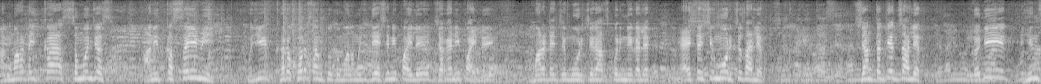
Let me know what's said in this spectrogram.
आणि मराठा इतका समंजस आणि इतका संयमी. म्हणजे खरोखर सांगतो तुम्हाला म्हणजे देशाने पाहिले जगाने पाहिले मराठ्यांचे मोर्चे आजपर्यंत निघालेत. ऐतिहासिक मोर्चे झालेत. शांततेत झालेत. कधी हिंस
